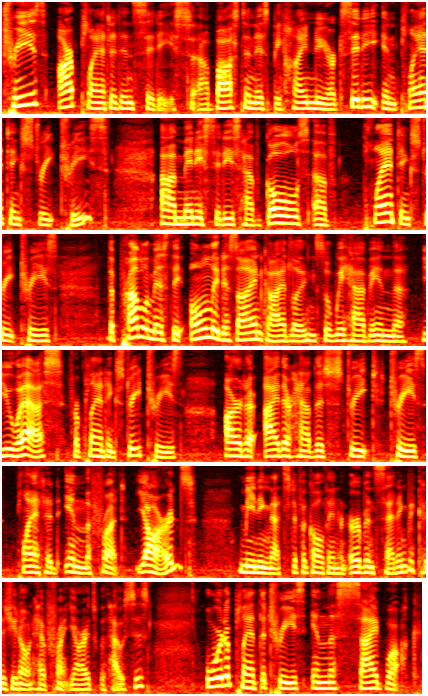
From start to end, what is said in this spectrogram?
Trees are planted in cities. Uh, Boston is behind New York City in planting street trees. Uh, many cities have goals of planting street trees. The problem is the only design guidelines that we have in the U.S. for planting street trees are to either have the street trees planted in the front yards, meaning that's difficult in an urban setting because you don't have front yards with houses, or to plant the trees in the sidewalk.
